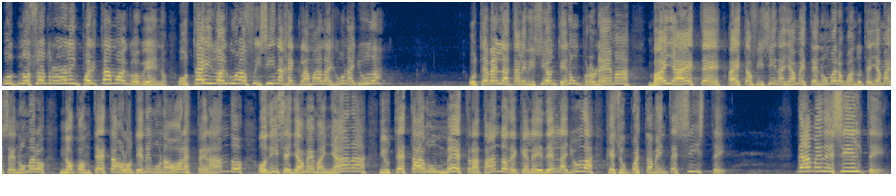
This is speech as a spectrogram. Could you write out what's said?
Nosotros no le importamos al gobierno. ¿Usted ha ido a alguna oficina a reclamar alguna ayuda? Usted ve en la televisión, tiene un problema, vaya a, este, a esta oficina, llame este número. Cuando usted llama ese número, no contestan o lo tienen una hora esperando o dice llame mañana y usted está un mes tratando de que le den la ayuda que supuestamente existe. Déjame decirte,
